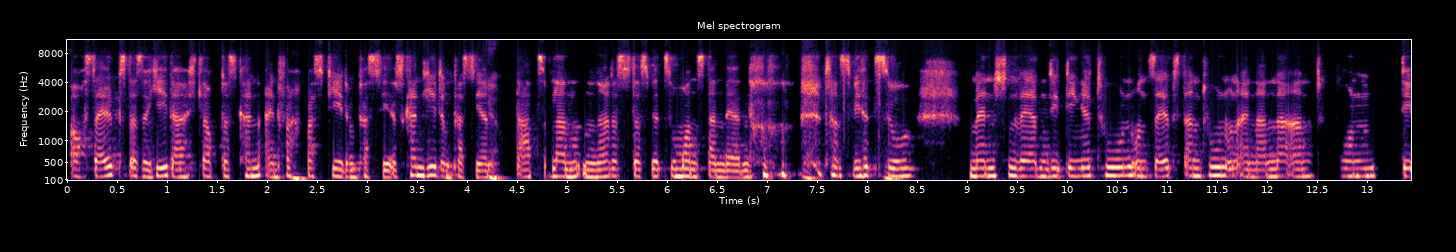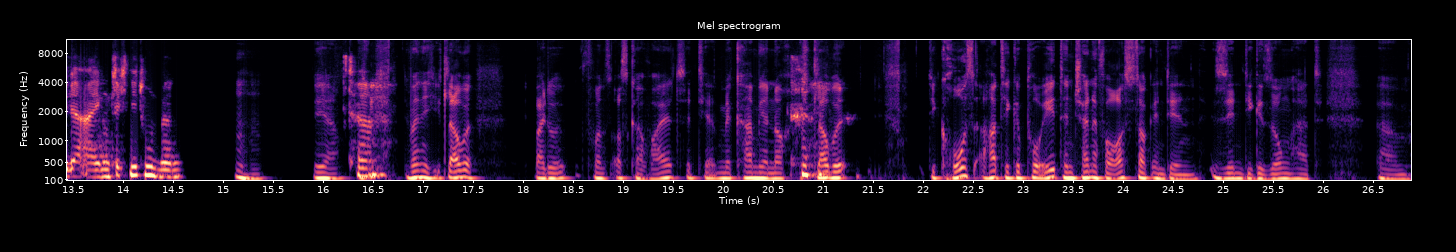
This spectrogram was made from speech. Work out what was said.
auch selbst, also jeder, ich glaube, das kann einfach fast jedem passieren. Es kann jedem passieren, ja. da zu landen, ne? dass, dass wir zu Monstern werden, dass wir zu Menschen werden, die Dinge tun und selbst antun und einander antun, die wir eigentlich nie tun würden. Mhm. Ja. Tja. Ich weiß nicht, ich glaube, weil du von Oscar Wilde zitierst, mir kam ja noch, ich glaube, die großartige Poetin Jennifer Rostock in den Sinn, die gesungen hat, ähm,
